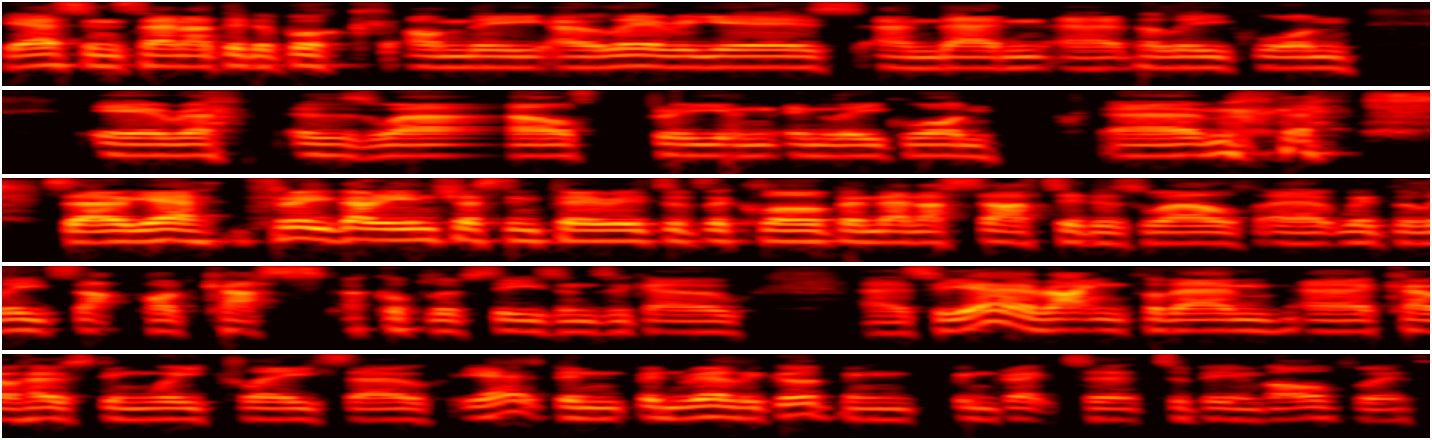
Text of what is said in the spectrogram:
yeah, since then I did a book on the O'Leary years and then uh, the League One era as well, three in, in League One. Um, so yeah, three very interesting periods of the club, and then I started as well uh, with the Leeds That podcast a couple of seasons ago. Uh, so yeah, writing for them, uh, co-hosting weekly. So yeah, it's been been really good, been been great to to be involved with.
